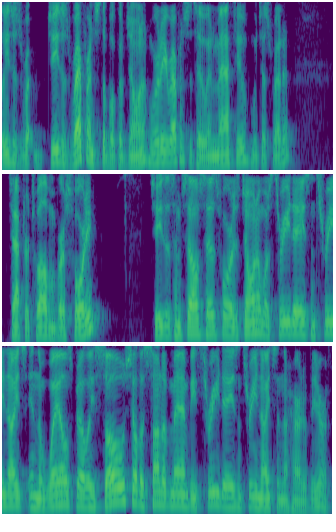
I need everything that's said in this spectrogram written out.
Jesus, Jesus referenced the book of Jonah. Where did he reference it to? In Matthew, we just read it, chapter 12 and verse 40. Jesus himself says, For as Jonah was three days and three nights in the whale's belly, so shall the Son of Man be three days and three nights in the heart of the earth.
